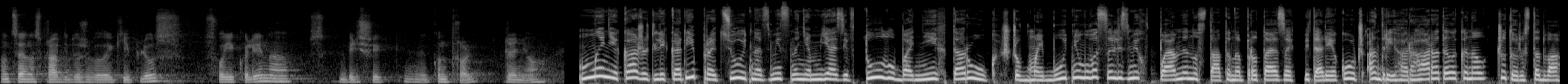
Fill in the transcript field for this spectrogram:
Ну, це насправді дуже великий плюс. Свої коліна, більший е, контроль для нього. Нині кажуть, лікарі працюють над зміцненням м'язів тулуба, ніг та рук, щоб в майбутньому Василь зміг впевнено стати на протези. Віталія Куч, Андрій Гаргара, телеканал 402.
